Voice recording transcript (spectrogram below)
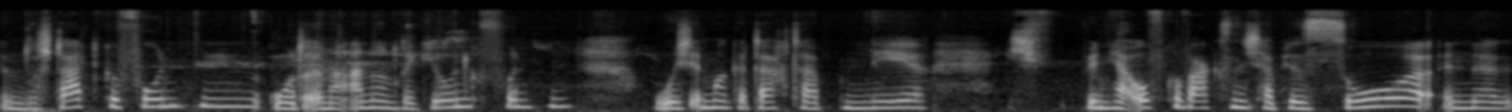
in der Stadt gefunden oder in einer anderen Region gefunden, wo ich immer gedacht habe, nee, ich bin hier aufgewachsen, ich habe hier so eine,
